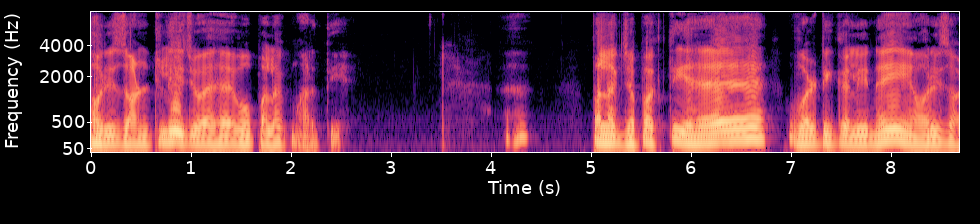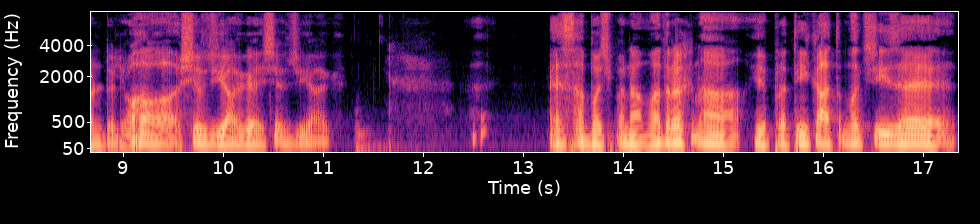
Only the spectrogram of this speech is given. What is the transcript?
हॉरिजॉन्टली जो है वो पलक मारती है। पलक झपकती है, वर्टिकली नहीं, हॉरिजॉन्टली। हाँ शिव जी आ गए शिव जी आ गए। ऐसा बचपना मत रखना, ये प्रतीकात्मक चीज़ है।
